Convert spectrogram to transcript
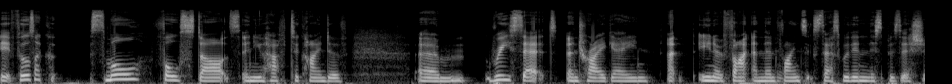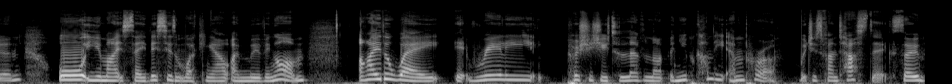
it feels like small false starts and you have to kind of um, reset and try again, at, you know, find, and then find success within this position, or you might say, This isn't working out, I'm moving on. Either way, it really pushes you to level up and you become the emperor, which is fantastic. So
